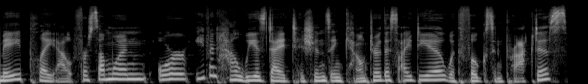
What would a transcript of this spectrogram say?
may play out for someone, or even how we as dietitians encounter this idea with folks in practice.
